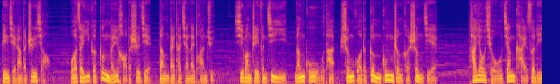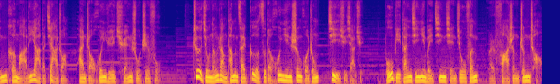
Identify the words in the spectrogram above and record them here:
并且让他知晓我在一个更美好的世界等待他前来团聚。希望这份记忆能鼓舞他生活的更公正和圣洁。他要求将凯瑟琳和玛利亚的嫁妆按照婚约全数支付。这就能让他们在各自的婚姻生活中继续下去，不必担心因为金钱纠纷而发生争吵。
